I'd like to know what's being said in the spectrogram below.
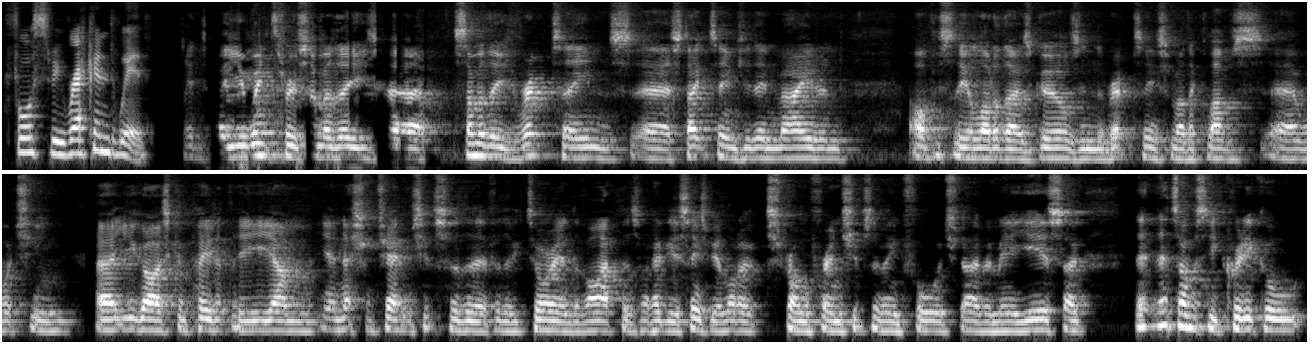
forced to be reckoned with. And so you went through some of these, uh, some of these rep teams, uh, state teams you then made, and obviously a lot of those girls in the rep teams from other clubs uh, watching uh, you guys compete at the um, national championships for the for the Victoria and the Vipers, what have you. There seems to be a lot of strong friendships have been forged over many years. So that, that's obviously critical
